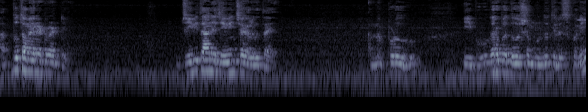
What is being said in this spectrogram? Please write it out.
అద్భుతమైనటువంటి జీవితాన్ని జీవించగలుగుతాయి అన్నప్పుడు ఈ భూగర్భ దోషం ముందు తెలుసుకొని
